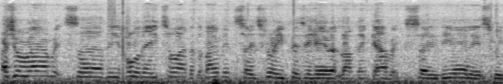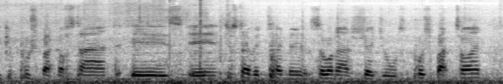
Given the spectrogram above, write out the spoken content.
As you're aware, it's uh, the holiday time at the moment, so it's very busy here at London Gatwick. So the earliest we can push back our stand is in just over 10 minutes, so on our scheduled pushback time.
